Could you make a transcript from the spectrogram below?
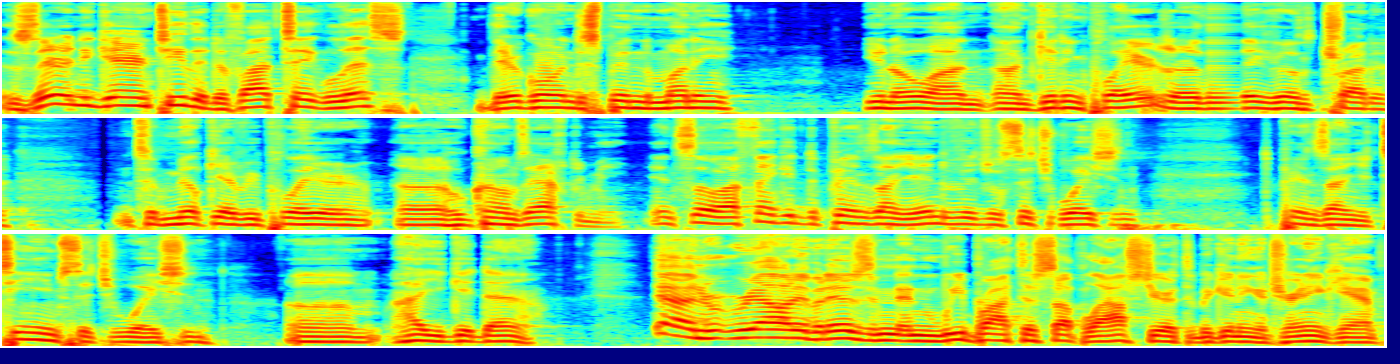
Is there any guarantee that if I take less, they're going to spend the money, you know, on, on getting players, or are they going to try to to milk every player uh, who comes after me? And so I think it depends on your individual situation, depends on your team situation, um, how you get down. Yeah, and reality of it is, and, and we brought this up last year at the beginning of training camp.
